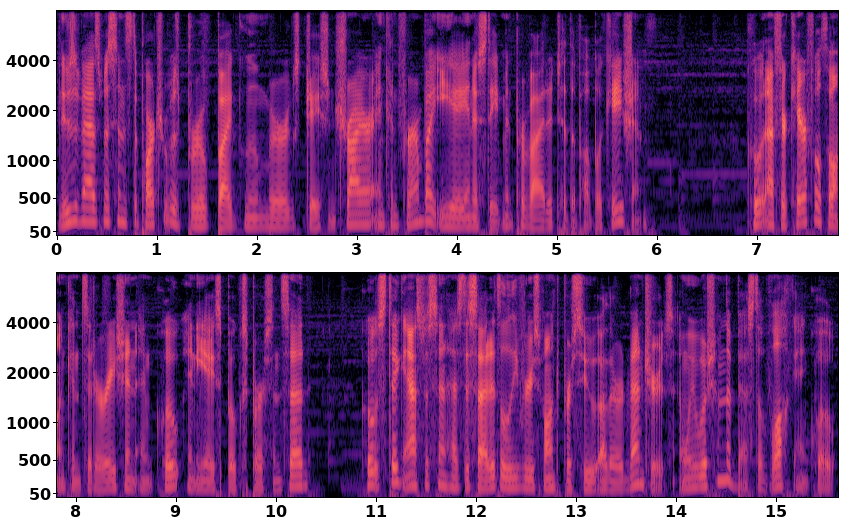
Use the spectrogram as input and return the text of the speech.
News of Asmussen's departure was broke by Bloomberg's Jason Schreier and confirmed by EA in a statement provided to the publication. Quote, after careful thought and consideration, and quote, an EA spokesperson said, quote, Stig Asmussen has decided to leave Respawn to pursue other adventures, and we wish him the best of luck, end quote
